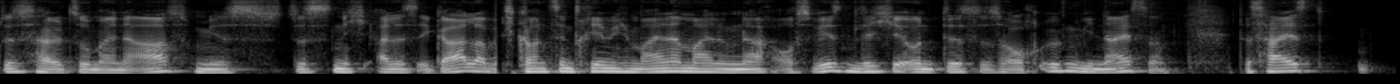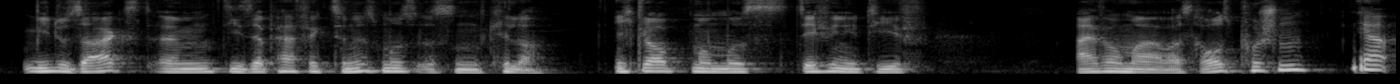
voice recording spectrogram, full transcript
Das ist halt so meine Art. Mir ist das nicht alles egal, aber ich konzentriere mich meiner Meinung nach aufs Wesentliche und das ist auch irgendwie nicer. Das heißt, wie du sagst, ähm, dieser Perfektionismus ist ein Killer. Ich glaube, man muss definitiv einfach mal was rauspushen. Ja.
